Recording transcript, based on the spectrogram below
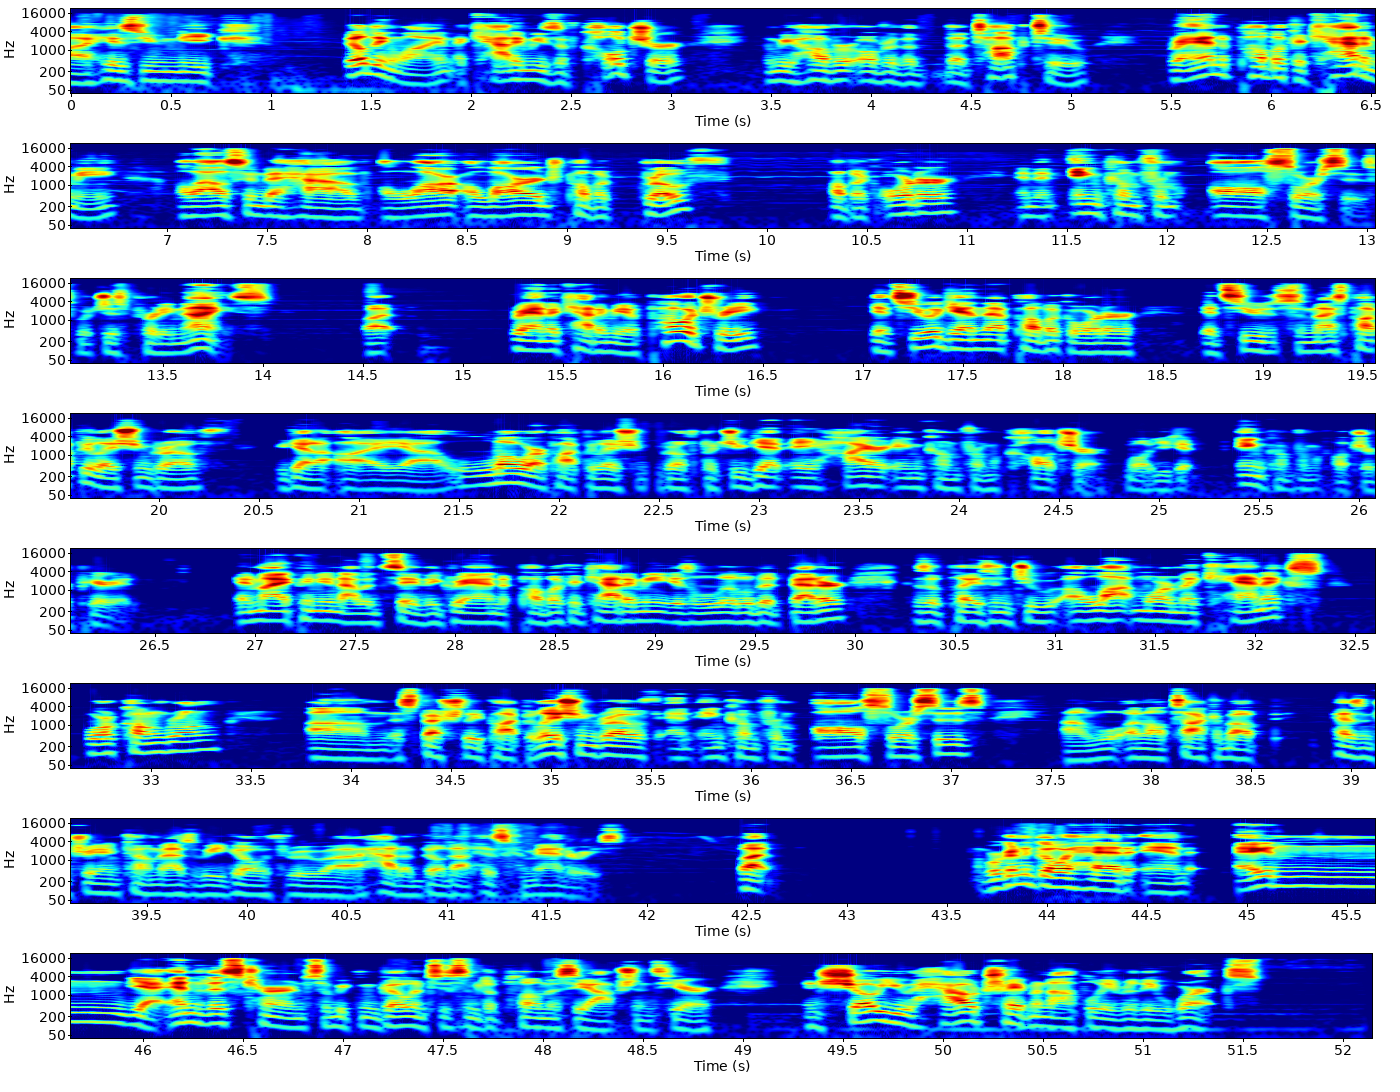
uh, his unique building line, Academies of Culture, and we hover over the, the top two, Grand Public Academy allows him to have a, lar a large public growth, public order, and then income from all sources, which is pretty nice. But Grand Academy of Poetry gets you again that public order, gets you some nice population growth. You get a, a, a, lower population growth, but you get a higher income from culture. Well, you get income from culture, period. In my opinion, I would say the Grand Public Academy is a little bit better because it plays into a lot more mechanics for Kongrong, um, especially population growth and income from all sources. Um, and I'll talk about peasantry income as we go through uh, how to build out his commanderies. But we're going to go ahead and end, yeah, end this turn so we can go into some diplomacy options here and show you how trade monopoly really works.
